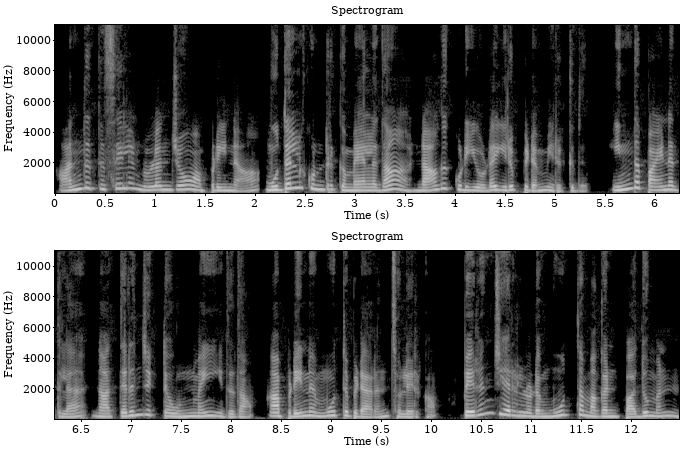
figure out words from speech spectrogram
அந்த திசையில நுழைஞ்சோம் அப்படின்னா முதல் குன்றுக்கு மேலதான் நாகக்குடியோட இருப்பிடம் இருக்குது. இந்த பயணத்துல நான் தெரிஞ்சுக்கிட்ட உண்மை இதுதான் அப்படின்னு மூத்த பிடாரன் சொல்லியிருக்கான். பெருஞ்சேரலோட மூத்த மகன் பதுமன்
